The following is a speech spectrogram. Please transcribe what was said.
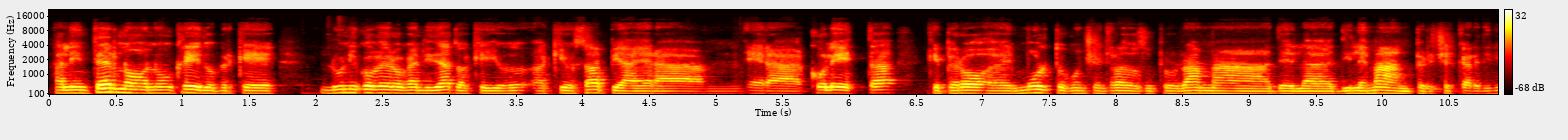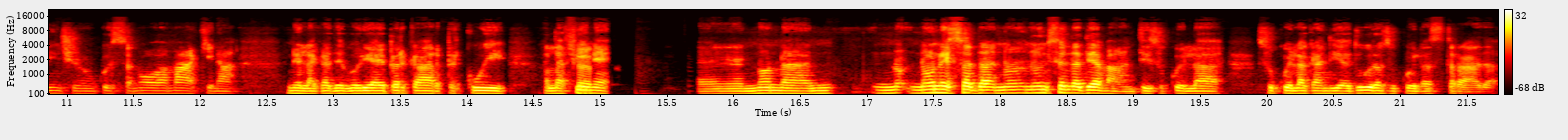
All'interno non credo perché l'unico vero candidato a che io, a che io sappia era, era, Coletta, che però è molto concentrato sul programma del, di Le Mans per cercare di vincere con questa nuova macchina nella categoria Hypercar, per cui alla certo. fine eh, non, no, non, è stata, non, non, si è andati avanti su quella, su quella candidatura, su quella strada.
